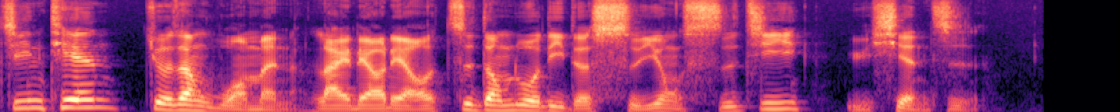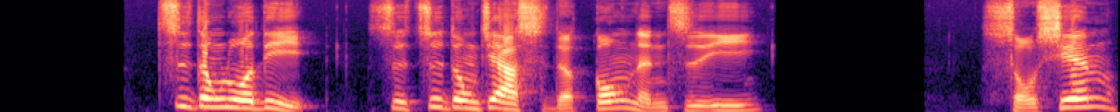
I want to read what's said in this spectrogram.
今天就让我们来聊聊自动落地的使用时机与限制。自动落地是自动驾驶的功能之一。首先，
